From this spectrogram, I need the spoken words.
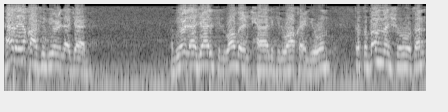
هذا يقع في بيوع الأجال. فبيوع الآجال في الوضع الحالي في الواقع اليوم تتضمن شروطا.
